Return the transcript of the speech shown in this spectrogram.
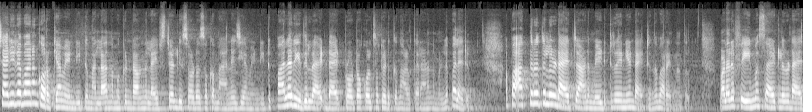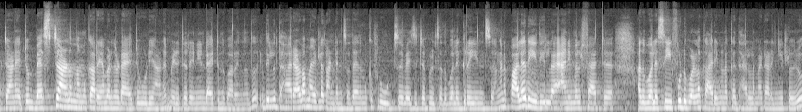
ശരീരഭാരം കുറയ്ക്കാൻ വേണ്ടിയിട്ടും അല്ലാതെ നമുക്ക് ഉണ്ടാകുന്ന ലൈഫ് സ്റ്റൈൽ ഡിസോർഡേഴ്സ് ഒക്കെ മാനേജ് ചെയ്യാൻ വേണ്ടിയിട്ട് പല രീതിയിലുള്ള ഡയറ്റ് പ്രോട്ടോകോൾസ് ഒക്കെ എടുക്കുന്ന ആൾക്കാരാണ് നമ്മളിൽ പലരും. അപ്പോൾ അത്തരത്തിലൊരു ഡയറ്റാണ് മെഡിറ്ററേനിയൻ ഡയറ്റ് എന്ന് പറയുന്നത്. വളരെ ഫേമസ് ആയിട്ടുള്ളൊരു ഡയറ്റാണ് ഏറ്റവും ബെസ്റ്റ് ആണ് നമുക്ക് അറിയാൻ പറ്റുന്ന ഡയറ്റ് കൂടിയാണ് മെഡിറ്ററേനിയൻ ഡയറ്റ് എന്ന് പറയുന്നത്. ഇതിൽ ധാരാളമായിട്ടുള്ള കണ്ടൻസ് അതായത് നമുക്ക് ഫ്രൂട്ട്സ് വെജിറ്റബിൾസ് അതുപോലെ ഗ്രെയിൻസ് അങ്ങനെ പല രീതിയിലുള്ള ആനിമൽ ഫാറ്റ് അതുപോലെ സീ ഫുഡ് പോലുള്ള കാര്യങ്ങളൊക്കെ ധാരാളമായിട്ട് അടങ്ങിയിട്ടുള്ള ഒരു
